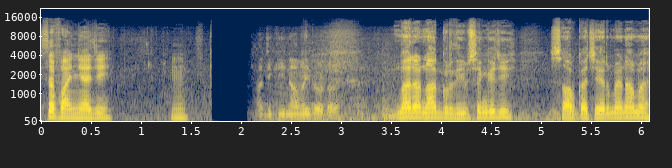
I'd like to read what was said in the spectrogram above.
ਸਫਾਈਆਂ ਜੀ। ਹੂੰ। ਅੱਜ ਕੀ ਨਾਮ ਹੈ ਜੀ ਤੁਹਾਡਾ? ਮੇਰਾ ਨਾਮ ਗੁਰਦੀਪ ਸਿੰਘ ਹੈ ਜੀ ਸਾਬਕਾ ਚੇਅਰਮੈਨ ਆ ਮੈਂ।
